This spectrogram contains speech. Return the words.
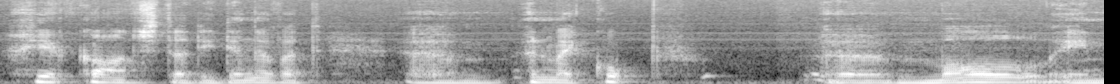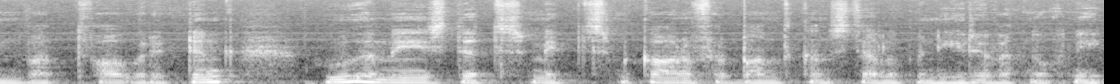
gee kans dat die dinge wat ehm um, in my kop uh mal en wat waaroor ek dink hoe 'n mens dit met mekaar in verband kan stel op maniere wat nog nie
